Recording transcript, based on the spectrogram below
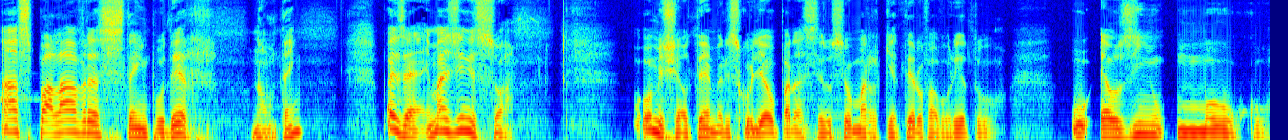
As palavras têm poder? Não tem? Pois é, imagine só. O Michel Temer escolheu para ser o seu marqueteiro favorito o Elzinho Mouco.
